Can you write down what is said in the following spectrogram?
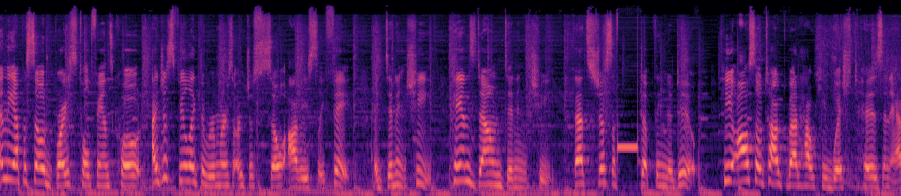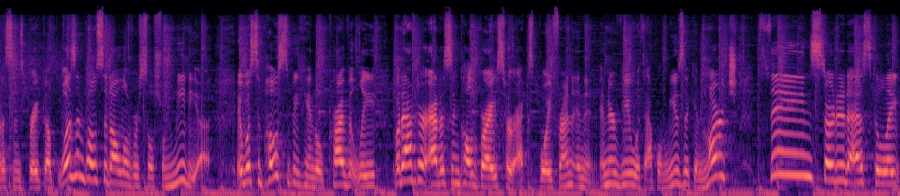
In the episode, Bryce told fans, quote, I just feel like the rumors are just so obviously fake. I didn't cheat. Hands down, didn't cheat. That's just a up thing to do. He also talked about how he wished his and Addison's breakup wasn't posted all over social media. It was supposed to be handled privately, but after Addison called Bryce her ex boyfriend in an interview with Apple Music in March, things started to escalate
